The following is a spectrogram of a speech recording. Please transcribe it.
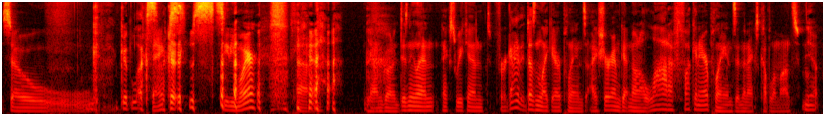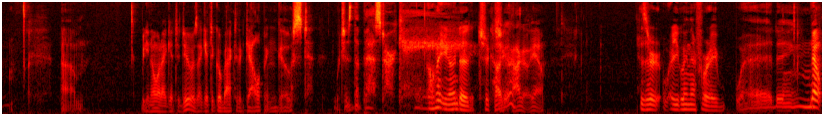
so Good luck, Thanks. CD Moyer. Um, yeah, I'm going to Disneyland next weekend. For a guy that doesn't like airplanes, I sure am getting on a lot of fucking airplanes in the next couple of months. Yep. Um, but you know what I get to do is I get to go back to the Galloping Ghost, which is the best arcade. Oh, wait, you're going to Chicago? Chicago, yeah. Is there? Are you going there for a wedding? No,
